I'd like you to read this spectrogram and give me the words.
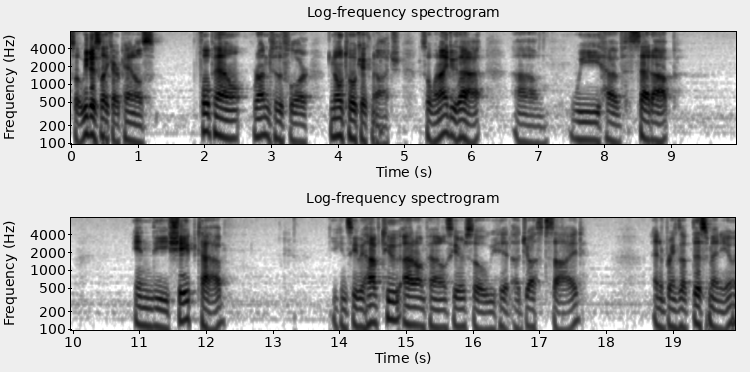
So we just like our panels full panel, run to the floor, no toe kick notch. So when I do that, um, we have set up in the shape tab, you can see we have two add-on panels here. So we hit adjust side and it brings up this menu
